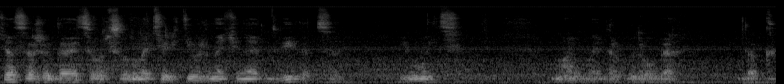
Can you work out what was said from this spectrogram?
Сейчас ожидается, вот, что материки уже начинают двигаться и мыть магмой друг друга. Так,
